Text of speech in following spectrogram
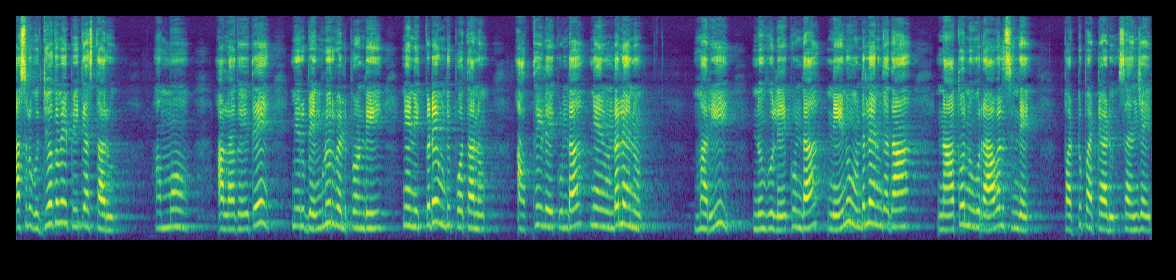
అసలు ఉద్యోగమే పీకేస్తారు. అమ్మో! అలాగైతే మీరు బెంగళూరు వెళ్ళిపోండి. నేను ఇక్కడే ఉండిపోతాను. అత్తయ్య లేకుండా నేను ఉండలేను. మరి నువ్వు లేకుండా నేను ఉండలేను కదా నాతో నువ్వు రావలసిందే. పట్టుపట్టాడు సంజయ్.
